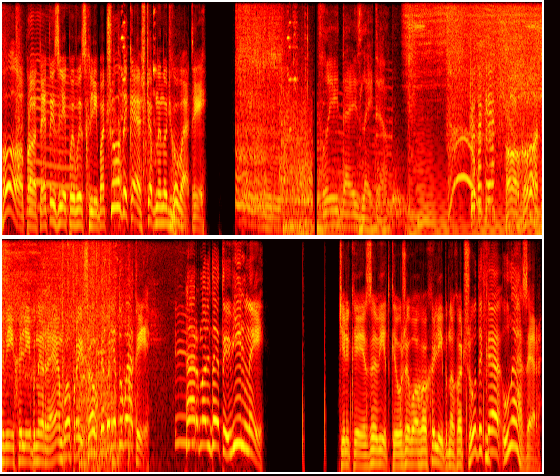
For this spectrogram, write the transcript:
О, проте ти зліпив із хліба чудика, щоб не нудьгувати. Three days later. Що таке? Ого, твій хлібний Рембо прийшов тебе рятувати. Арнольде, ти вільний. Тільки звідки у живого хлібного чудика лазер.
